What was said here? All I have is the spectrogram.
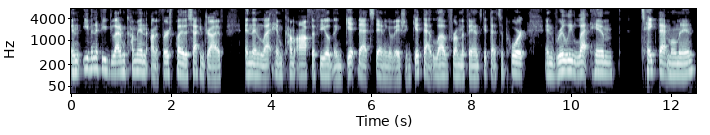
and even if you let him come in on the first play of the second drive, and then let him come off the field and get that standing ovation, get that love from the fans, get that support, and really let him take that moment in.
